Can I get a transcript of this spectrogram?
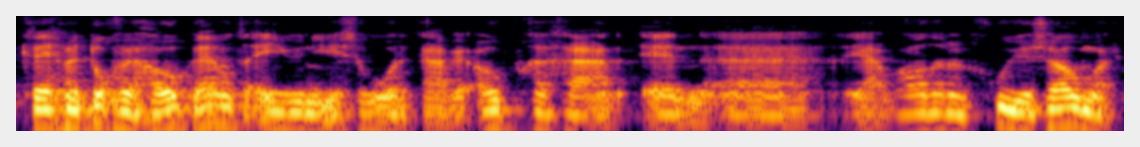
kreeg men toch weer hoop, hè, want 1 juni is de horeca weer open gegaan. En ja, we hadden een goede zomer.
